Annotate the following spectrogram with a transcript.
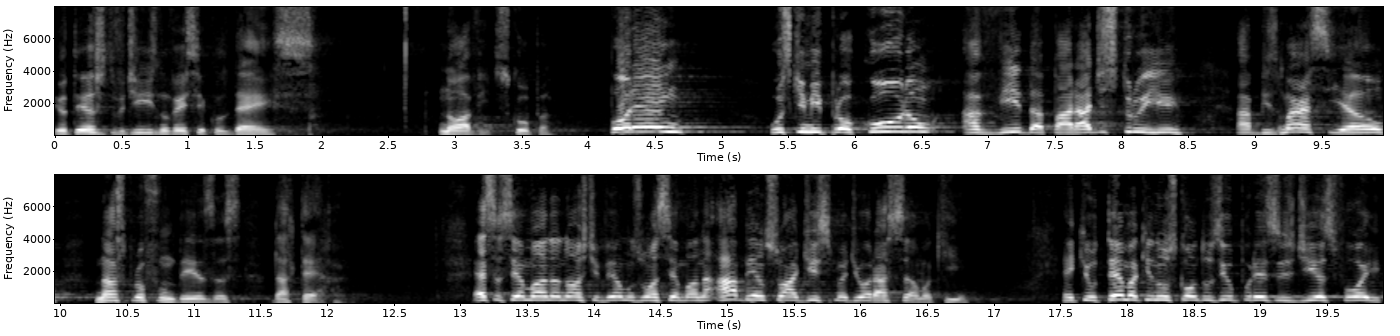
E o texto diz no versículo 10, 9, desculpa. Porém, os que me procuram a vida para a destruir, abismar-se-ão nas profundezas da terra. Essa semana nós tivemos uma semana abençoadíssima de oração aqui, em que o tema que nos conduziu por esses dias foi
